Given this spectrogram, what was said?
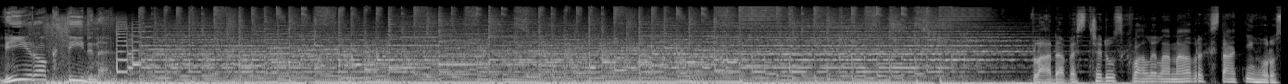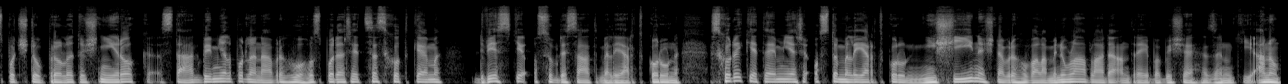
Výrok týdne. Vláda ve středu schválila návrh státního rozpočtu pro letošní rok. Stát by měl podle návrhu hospodařit se schodkem 280 miliard korun. Schodek je téměř o 100 miliard korun nižší, než navrhovala minulá vláda Andreje Babiše z Hnutí Ano.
